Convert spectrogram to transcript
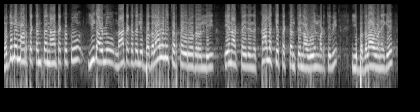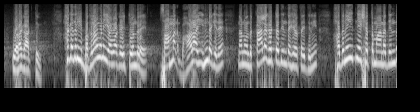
ಮೊದಲು ಮಾಡ್ತಕ್ಕಂಥ ನಾಟಕಕ್ಕೂ ಈಗ ಅವಳು ನಾಟಕದಲ್ಲಿ ಬದಲಾವಣೆ ತರ್ತಾ ಇರೋದರಲ್ಲಿ ಏನಾಗ್ತಾ ಇದೆ ಅಂದರೆ ಕಾಲಕ್ಕೆ ತಕ್ಕಂತೆ ನಾವು ಏನು ಮಾಡ್ತೀವಿ? ಈ ಬದಲಾವಣೆಗೆ ಒಳಗಾಗ್ತೀವಿ. ಹಾಗಾದರೆ ಈ ಬದಲಾವಣೆ ಯಾವಾಗ ಇತ್ತು ಅಂದರೆ ಸಾಮಾನ್ಯ ಬಹಳ ಹಿಂದಾಗಿದೆ. ನಾನು ಒಂದು ಕಾಲಘಟ್ಟದಿಂದ ಹೇಳ್ತಾ ಇದ್ದೀನಿ. ಹದಿನೈದನೇ ಶತಮಾನದಿಂದ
